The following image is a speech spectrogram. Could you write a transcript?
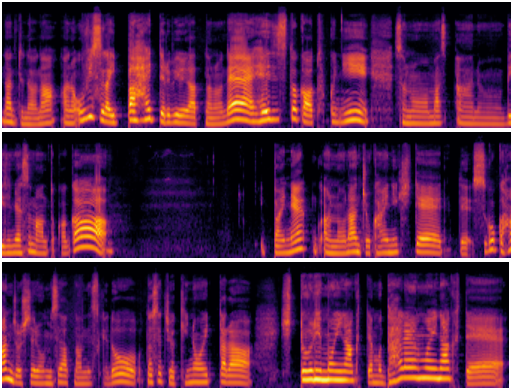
なんて言うんだろうな、あの、オフィスがいっぱい入ってるビルだったので、平日とかは特に、その、ま、あの、ビジネスマンとかが、いっぱいね、あの、ランチを買いに来てって、すごく繁盛してるお店だったんですけど、私たちが昨日行ったら、一人もいなくて、もう誰もいなくて、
